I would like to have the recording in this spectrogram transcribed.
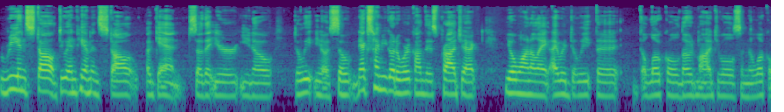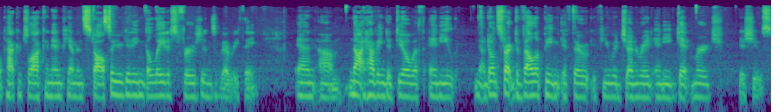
reinstall, do npm install again so that you're, you know, delete, you know, so next time you go to work on this project, you'll want to like, I would delete the the local node modules and the local package lock and npm install so you're getting the latest versions of everything and um, not having to deal with any you know, don't start developing if there if you would generate any git merge issues.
